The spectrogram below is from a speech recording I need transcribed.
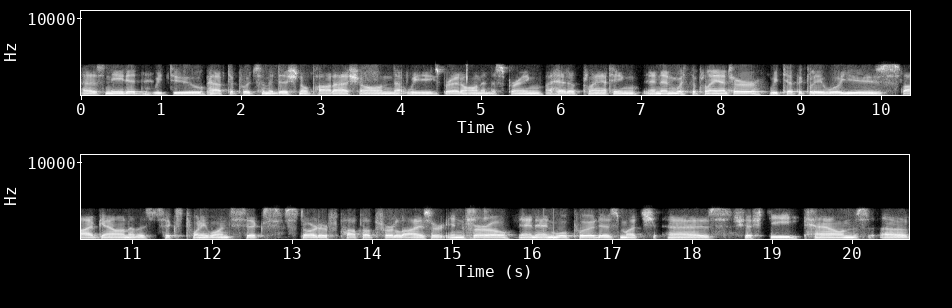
as needed. We do have to put some additional potash on that we spread on in the spring ahead of planting. And then with the planter, we typically will use five gallon of a 621 6 starter pop up fertilizer in furrow, and then we'll put as much as 50 pounds of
